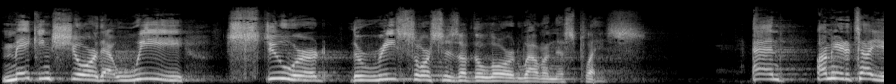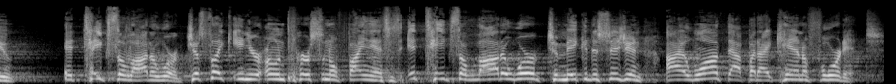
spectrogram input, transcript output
making sure that we steward the resources of the Lord well in this place. And I'm here to tell you, It takes a lot of work. Just like in your own personal finances, it takes a lot of work to make a decision. I want that, but I can't afford it.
